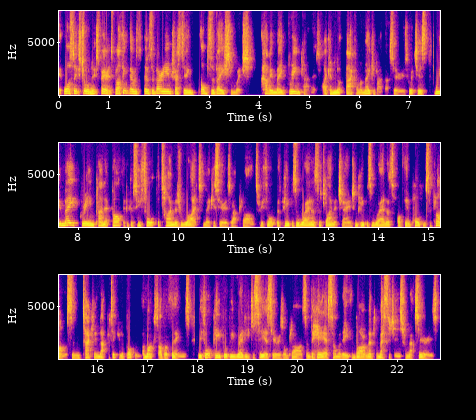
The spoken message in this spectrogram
it was an extraordinary experience. But I think there was there was a very interesting observation which having made Green Planet, I can look back on and make about that series, which is we made Green Planet partly because we thought the time was right to make a series about plants. We thought with people's awareness of climate change and people's awareness of the importance of plants and tackling that particular problem, amongst other things, we thought people would be ready to see a series on plants and to hear some of the environmental messages from that series.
